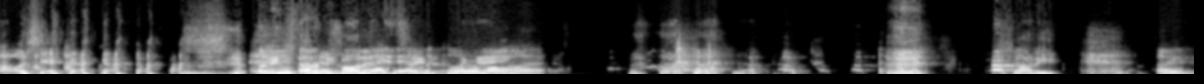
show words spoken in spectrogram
was it. At least I'm just more entertaining the corner of my eye. Sorry. I,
